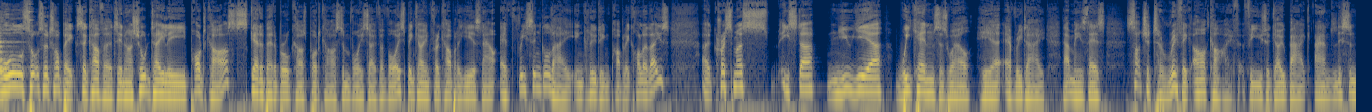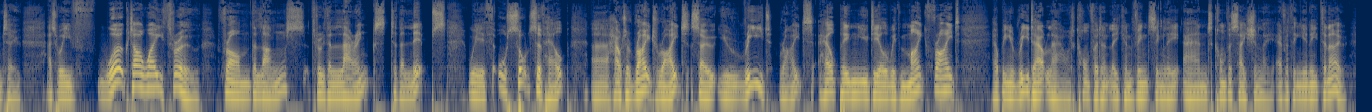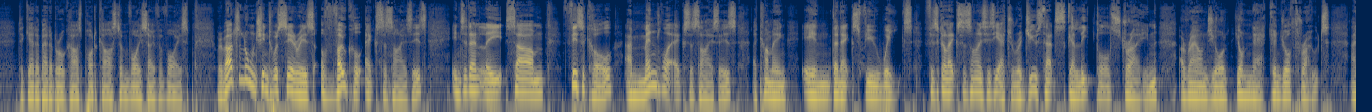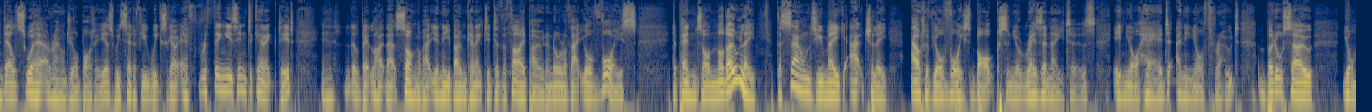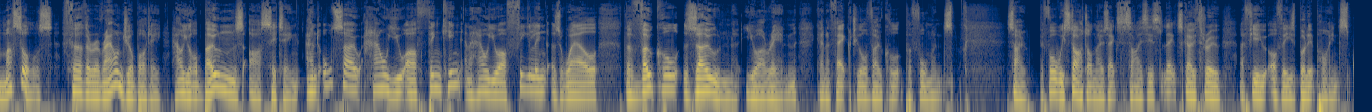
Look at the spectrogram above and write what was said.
All sorts of topics are covered in our short daily podcasts, Get a Better Broadcast podcast and Voice over Voice. Been going for a couple of years now, every single day, including public holidays, uh, Christmas, Easter, New Year, weekends as well, here every day. That means there's such a terrific archive for you to go back and listen to as we've worked our way through from the lungs through the larynx to the lips with all sorts of help. Uh, how to write right so you read right, helping you deal with mic fright helping you read out loud confidently, convincingly, and conversationally everything you need to know to get a better broadcast podcast and voice over voice. We're about to launch into a series of vocal exercises. Incidentally, some physical and mental exercises are coming in the next few weeks. Physical exercises, yeah, to reduce that skeletal strain around your, your neck and your throat and elsewhere around your body. As we said a few weeks ago, everything is interconnected. A little bit like that song about your knee bone connected to the thigh bone and all of that. Your voice depends on not only the sounds you make actually out of your voice box and your resonators in your head and in your throat, but also your muscles further around your body, how your bones are sitting, and also how you are thinking and how you are feeling as well. The vocal zone you are in can affect your vocal performance. So, before we start on those exercises, let's go through a few of these bullet points.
